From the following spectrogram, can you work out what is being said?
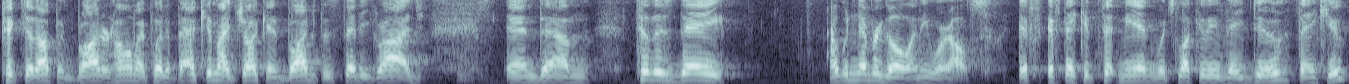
picked it up and brought it home. I put it back in my truck and brought it to Steady Garage. And um, to this day, I would never go anywhere else. If, if they could fit me in, which luckily they do, thank you.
